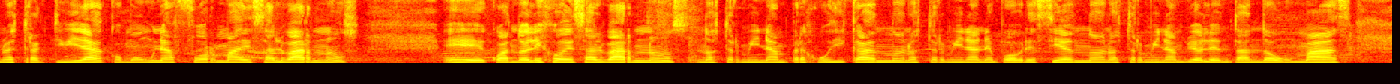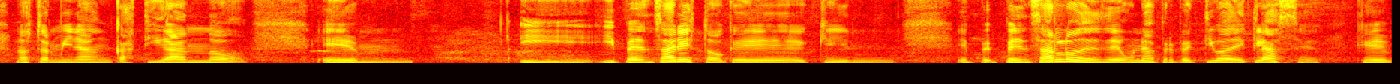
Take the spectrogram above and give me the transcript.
nuestra actividad como una forma de salvarnos. Eh, cuando lejos de salvarnos nos terminan perjudicando, nos terminan empobreciendo, nos terminan violentando aún más, nos terminan castigando. Em, y, pensar esto, que, pensarlo desde una perspectiva de clase, que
